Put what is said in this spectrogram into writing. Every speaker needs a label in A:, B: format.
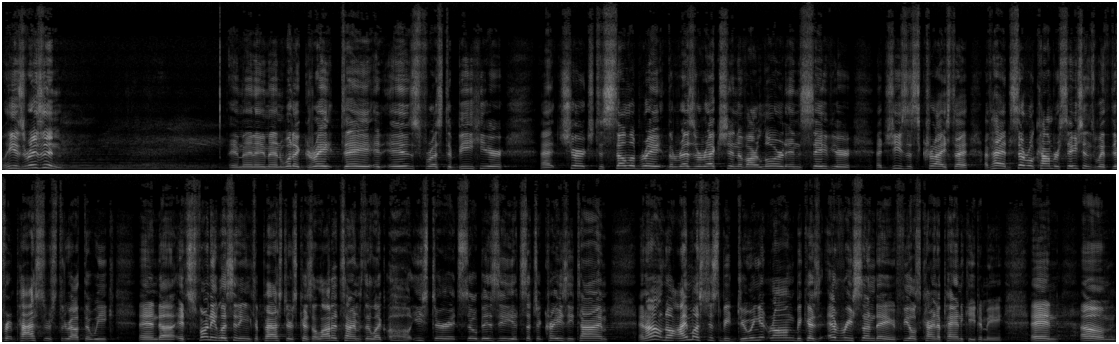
A: Well, he is risen. Amen, amen. What a great day it is for us to be here at church to celebrate the resurrection of our Lord and Savior, uh, Jesus Christ. I, have had several conversations with different pastors throughout the week, and uh, it's funny listening to pastors because a lot of times they're like, oh, Easter, it's so busy, it's such a crazy time. And I don't know, I must just be doing it wrong because every Sunday feels kind of panicky to me. And, um,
